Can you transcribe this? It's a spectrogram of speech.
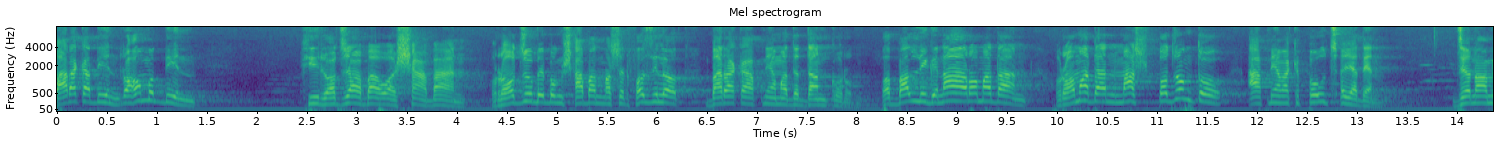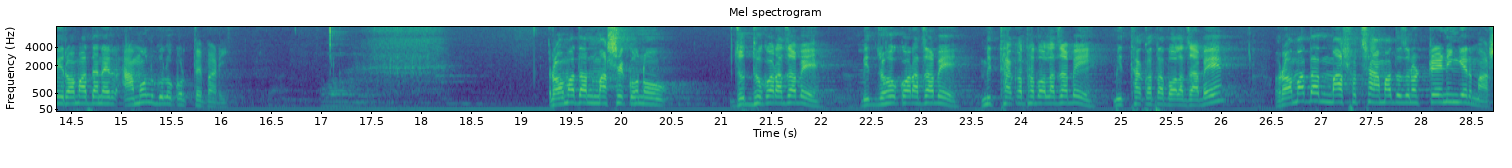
বারাকা দিন, রহমত দিন। ফি রজা বা ওয়া সাবান রজব এবং সাবান মাসের ফজিলত, বারাকা আপনি আমাদের দান করুন। ও বাল্লিগ না রমাদান রমাদান মাস পর্যন্ত আপনি আমাকে পৌঁছাইয়া দেন, যেন আমি রমাদানের আমলগুলো করতে পারি। রমাদান মাসে কোনো যুদ্ধ করা যাবে? বিদ্রোহ করা যাবে? মিথ্যা কথা বলা যাবে? মিথ্যা কথা বলা যাবে? রমাদান মাস হচ্ছে আমাদের জন্য ট্রেনিংয়ের মাস।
